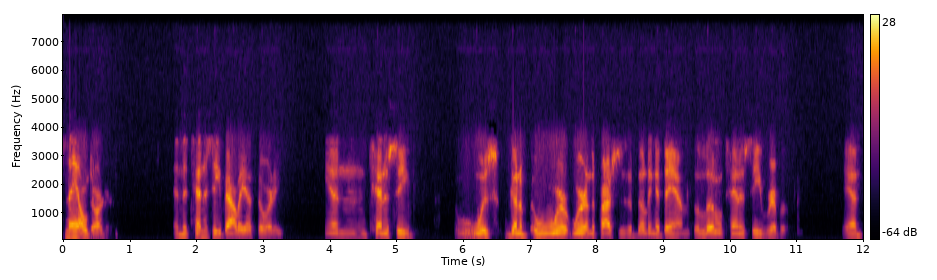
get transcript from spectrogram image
snail darter. And the Tennessee Valley Authority in Tennessee was going to, we're, we're in the process of building a dam, the Little Tennessee River. And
